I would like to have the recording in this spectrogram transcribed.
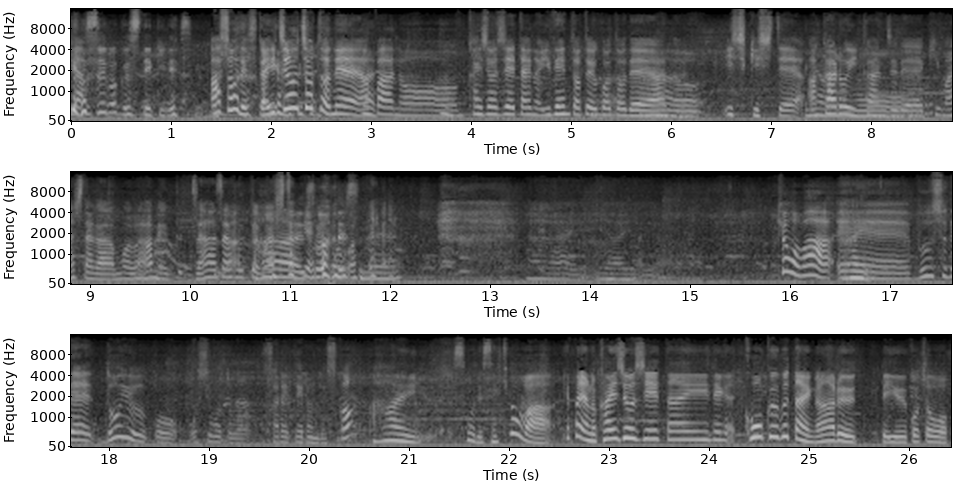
い。いやすごく素敵ですよあ、そうですか。一応ちょっとね、い。やっぱあのー海上自衛隊のイベントということで、はい。あの意識して明るい感じで来ましたが、もう雨ザーザー降ってましたけれどそうですね今日は、えーブースでどういうこうお仕事をされているんですか？はい、そうですね。今日はやっぱりあの海上自衛隊で航空部隊があるっていうことを、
